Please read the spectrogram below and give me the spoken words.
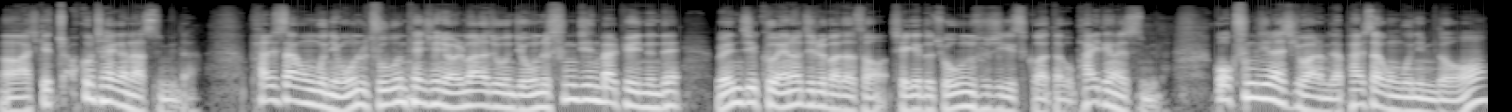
어, 아쉽게 조금 차이가 났습니다. 8409님, 오늘 두 분 텐션이 얼마나 좋은지 오늘 승진 발표 있는데, 왠지 그 에너지를 받아서 제게도 좋은 소식이 있을 것 같다고 파이팅 하셨습니다. 꼭 승진하시기 바랍니다. 8409님도.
